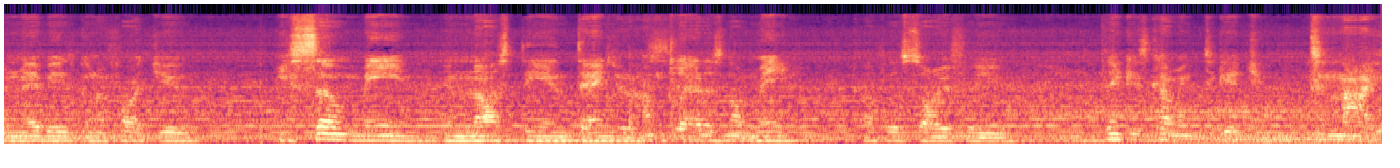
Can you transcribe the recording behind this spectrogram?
and maybe he's gonna fight you. He's so mean and nasty and dangerous. I'm glad it's not me. I feel sorry for you. I think he's coming to get you tonight.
